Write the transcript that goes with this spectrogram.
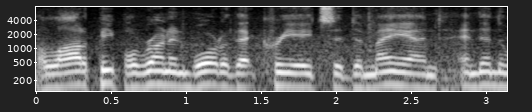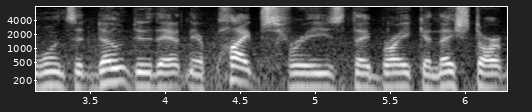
a lot of people running water that creates a demand and then the ones that don't do that and their pipes freeze they break and they start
